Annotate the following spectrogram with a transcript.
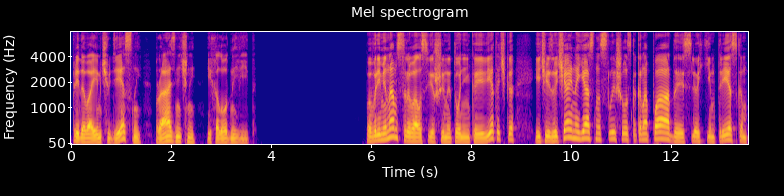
придавая им чудесный, праздничный и холодный вид. По временам срывалась с вершины тоненькая веточка, и чрезвычайно ясно слышалось, как она, падая с легким треском,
